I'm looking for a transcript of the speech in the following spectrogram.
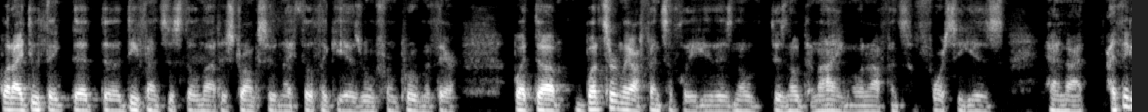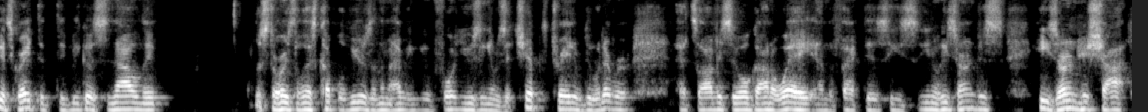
but I do think that uh, defense is still not his strong suit, and I still think he has room for improvement there. But uh, but certainly offensively, there's no there's no denying what an offensive force he is, and I I think it's great that because now the the stories the last couple of years of them having using him as a chip to trade him, do whatever, that's obviously all gone away. And the fact is, he's you know he's earned his he's earned his shot,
